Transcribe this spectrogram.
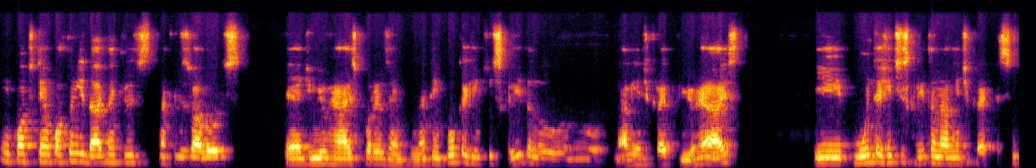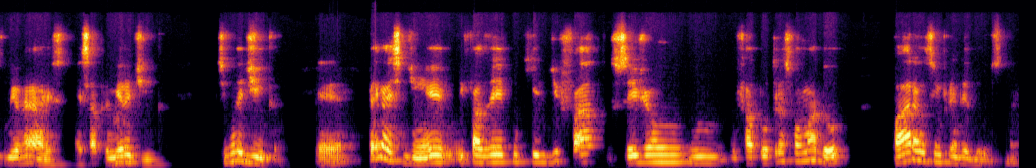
enquanto tem oportunidade naqueles, naqueles valores é, de mil reais, por exemplo. Né? Tem pouca gente inscrita no, no, na linha de crédito de mil reais e muita gente inscrita na linha de crédito de cinco mil reais. Essa é a primeira dica. Segunda dica, é, pegar esse dinheiro e fazer com que, de fato, seja um, um, um fator transformador para os empreendedores, né?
